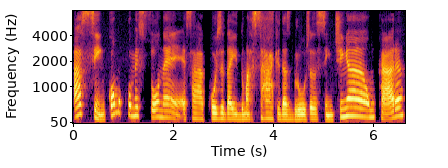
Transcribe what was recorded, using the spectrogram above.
Assim, como começou, né, essa coisa daí do massacre das bruxas, assim, tinha um cara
